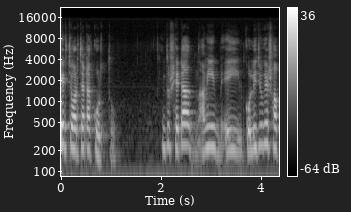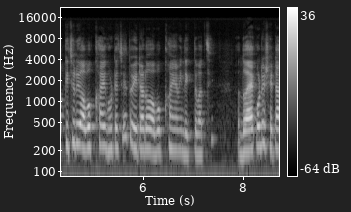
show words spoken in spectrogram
এর চর্চাটা করতো। কিন্তু সেটা আমি এই কলিযুগে সব কিছুরই অবক্ষয় ঘটেছে, তো এটারও অবক্ষয় আমি দেখতে পাচ্ছি। দয়া করে সেটা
